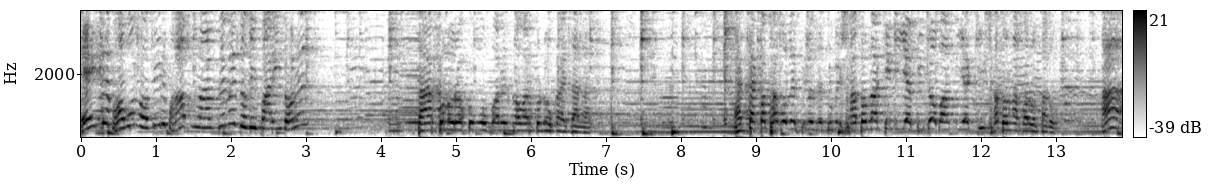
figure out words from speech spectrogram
এই যে ভব নদীর ভাব না জেনে যদি বাড়ি ধরে, তার কোনো রকম ওপারে যাওয়ার কোনো কায়দা নাই। একটা কথা বলেছিল যে তুমি সাধনাকে নিয়ে, বিধবা নিয়ে কি সাধনা করো তারও? হ্যাঁ?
